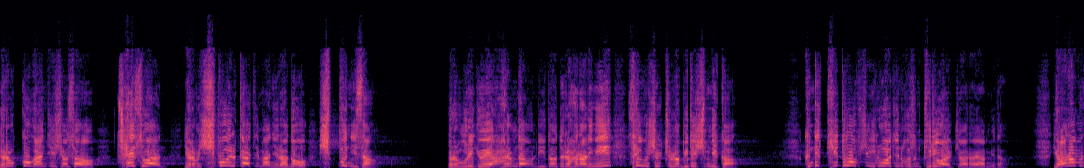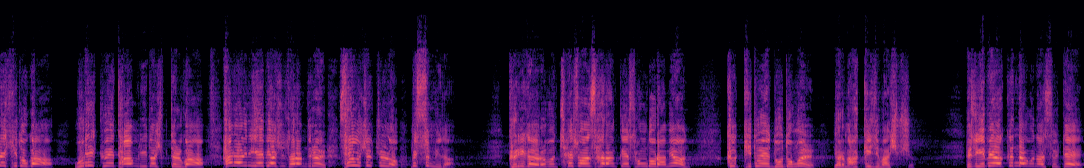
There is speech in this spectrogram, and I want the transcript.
여러분 꼭 앉으셔서 최소한 여러분 15일까지만이라도 10분 이상 여러분 우리 교회 아름다운 리더들을 하나님이 세우실 줄로 믿으십니까? 근데 기도 없이 이루어지는 것은 두려워할 줄 알아야 합니다. 여러분의 기도가 우리 교회 다음 리더십들과 하나님이 예비하신 사람들을 세우실 줄로 믿습니다. 그러니까 여러분 최소한 사랑교회 성도라면 그 기도의 노동을 여러분 아끼지 마십시오. 그래서 예배가 끝나고 났을 때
